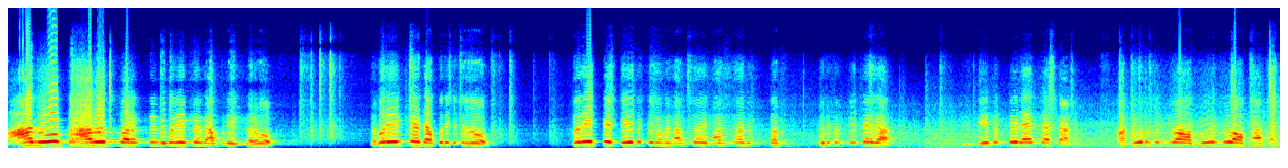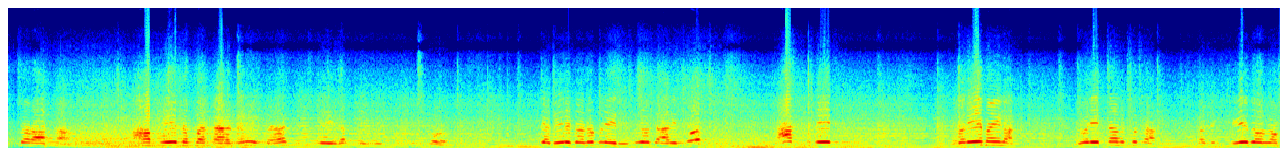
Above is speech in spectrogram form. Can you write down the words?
ఆరు రోజు వరకు విపరీతంగా డబ్బులు ఇస్తారో. విపరీతంగా డబ్బులు ఇస్తారో. విపరీతంగా పేరు నష్టాలు చేస్తాను ఆ నూరు మించులు ఆ పేర్లు ఆ పట్ట రాస్తాను ఆ పేర్ల ప్రకారంగా ఇక్కడ ఇంకా వేరే చదువు లేదు ఎనిమిదో తారీఖు లాస్ట్ డేట్ ఎవరేమైనా ఎవరు ఎట్లా అనుకున్నా అది పేదోళ్ళం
